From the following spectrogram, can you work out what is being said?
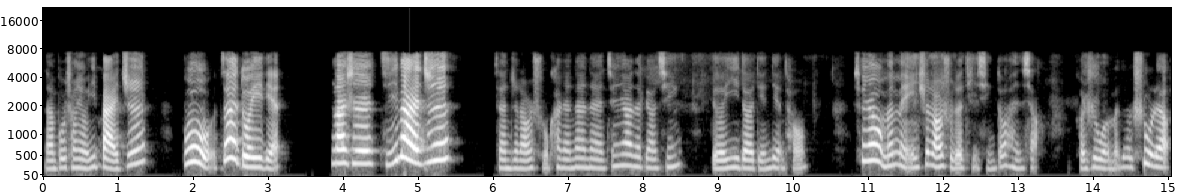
难不成有一百只？不，再多一点。那是几百只？三只老鼠看着奈奈惊讶的表情，得意的点点头。虽然我们每一只老鼠的体型都很小，可是我们的数量，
